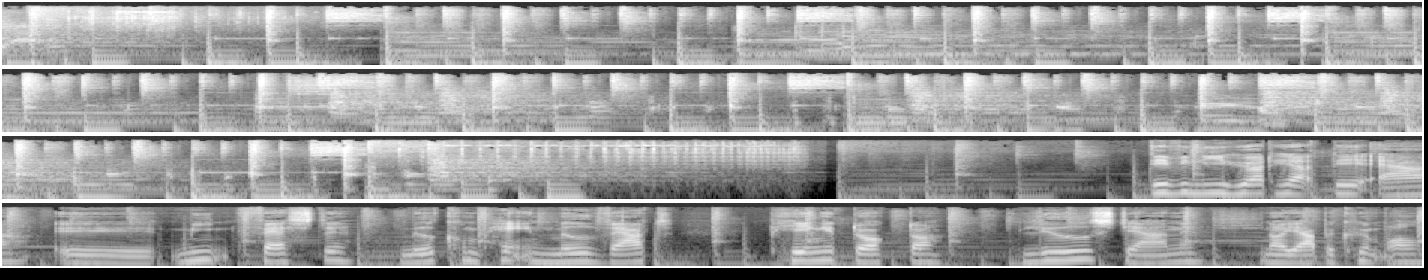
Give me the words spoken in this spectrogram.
hjerne. Det vi lige hørt her, det er øh, min faste medkompan, medvært, pengedoktor, ledestjerne, når jeg er bekymret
